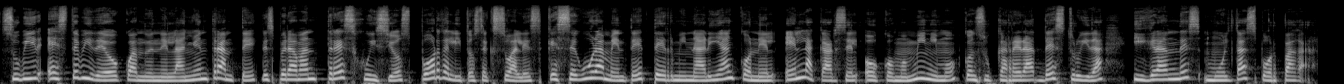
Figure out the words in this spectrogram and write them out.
subir este video cuando en el año entrante le esperaban tres juicios por delitos sexuales que seguramente terminarían con él en la cárcel o como mínimo con su carrera destruida y grandes multas por pagar.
